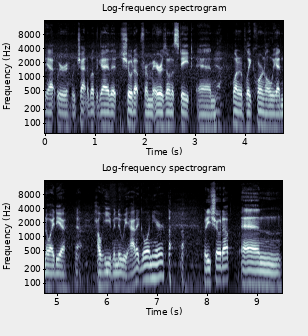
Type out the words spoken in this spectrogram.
yeah, we were, we are chatting about the guy that showed up from Arizona State and Yeah. wanted to play cornhole. We had no idea how he even knew we had it going here. but he showed up and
